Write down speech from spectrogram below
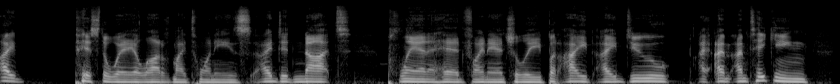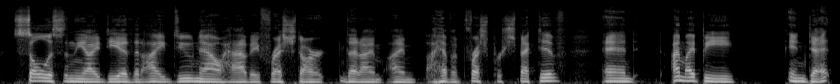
I pissed away a lot of my twenties. I did not plan ahead financially, but I I do I, I'm I'm taking solace in the idea that I do now have a fresh start, that I'm I'm I have a fresh perspective, and I might be in debt,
